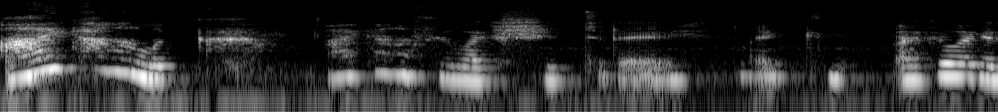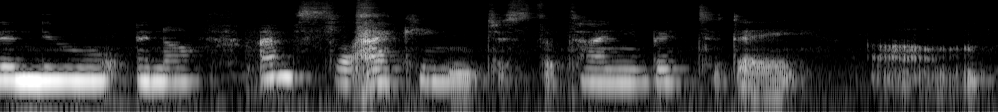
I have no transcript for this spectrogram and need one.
I kind of look I kind of feel like shit today. Like, I feel like I didn't do enough. I'm slacking just a tiny bit today. Um,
